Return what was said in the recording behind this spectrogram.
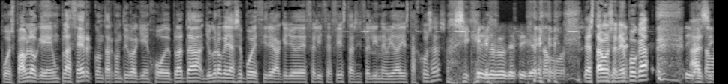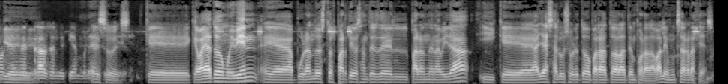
Pues Pablo, que un placer contar contigo aquí en Juego de Plata. Yo creo que ya se puede decir aquello de felices fiestas y feliz Navidad y estas cosas. Así que, Sí, yo creo que sí, que estamos- ya estamos en época. Sí, ya así estamos que bien entrados en diciembre, Eso es. Que, que vaya todo muy bien, eh, apurando estos partidos antes del parón de Navidad y que haya salud sobre todo para toda la temporada. Vale, muchas gracias.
